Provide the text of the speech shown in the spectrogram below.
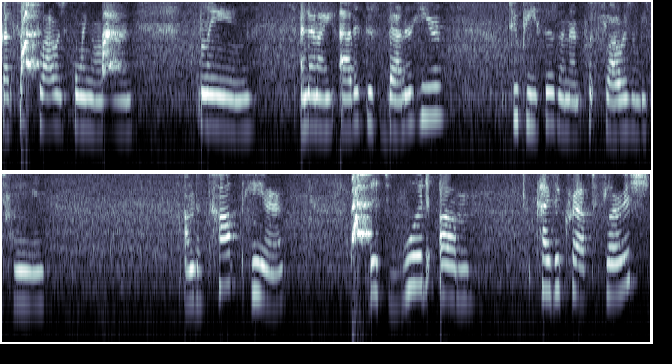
Got some flowers going on. Bling. And then I added this banner here. Two pieces. And then put flowers in between. On the top here. This wood um, Kaiser Craft Flourish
